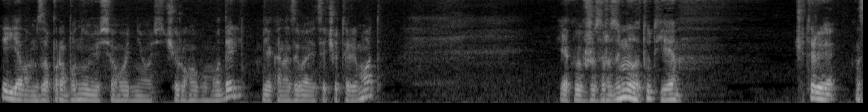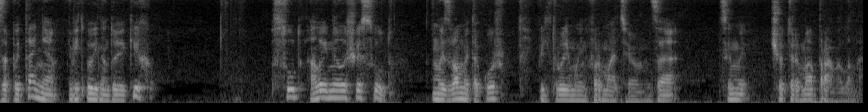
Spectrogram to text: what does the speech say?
І я вам запропоную сьогодні ось чергову модель, яка називається 4 мат. Як ви вже зрозуміли, тут є чотири запитання, відповідно до яких суд, але й не лише суд. Ми з вами також фільтруємо інформацію за цими чотирма правилами.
